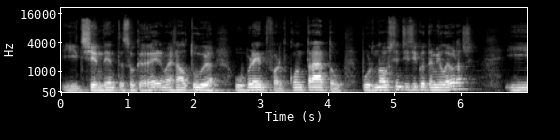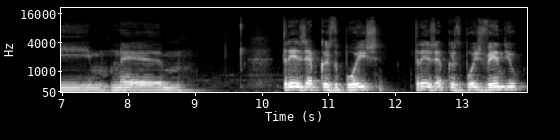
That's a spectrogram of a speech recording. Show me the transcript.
e descendente da sua carreira, mas na altura o Brentford contrata-o por 950 mil euros e né, três épocas depois, três épocas depois vende-o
